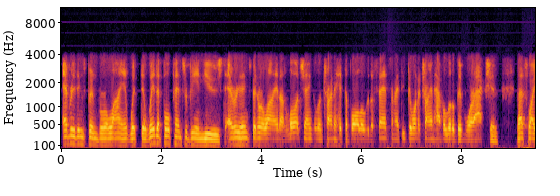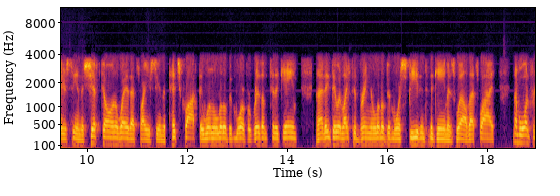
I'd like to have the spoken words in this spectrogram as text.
everything's been reliant with the way that bullpens are being used. Everything's been reliant on launch angle and trying to hit the ball over the fence. And I think they want to try and have a little bit more action. That's why you're seeing the shift going away. That's why you're seeing the pitch clock. They want a little bit more of a rhythm to the game. And I think they would like to bring a little bit more speed into the game as well. That's why, number one, for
